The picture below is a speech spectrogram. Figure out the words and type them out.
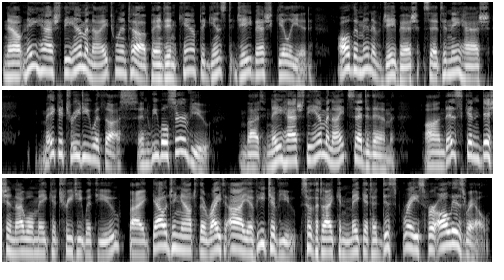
Now Nahash the Ammonite went up and encamped against Jabesh Gilead. All the men of Jabesh said to Nahash, Make a treaty with us, and we will serve you. But Nahash the Ammonite said to them, on this condition I will make a treaty with you, by gouging out the right eye of each of you, so that I can make it a disgrace for all Israel.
